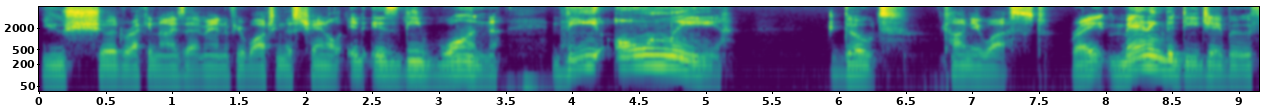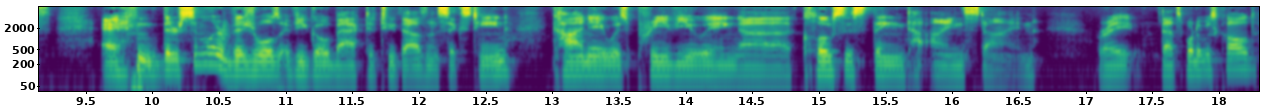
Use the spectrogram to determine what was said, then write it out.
You should recognize that man if you're watching this channel. It is the one, the only GOAT Kanye West, right? Manning the DJ booth. And there's similar visuals if you go back to 2016. Kanye was previewing uh, Closest Thing to Einstein, right? That's what it was called.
